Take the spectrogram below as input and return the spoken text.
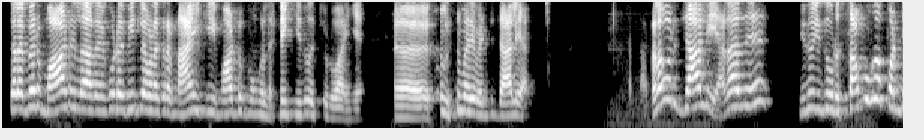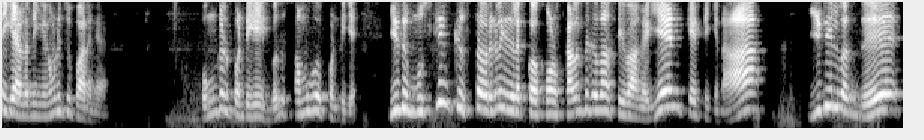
சில பேர் மாடு இல்லாதவன் கூட வீட்டுல வளர்க்குற நாய்க்கு மாட்டு பொங்கல் அன்னைக்கு இது வச்சுடுவாங்க. அஹ் இது மாதிரி வச்சு ஜாலியா. அதெல்லாம் ஒரு ஜாலி. அதாவது இது இது ஒரு சமூக பண்டிகை. அதை நீங்க கவனிச்சு பாருங்க. பொங்கல் பண்டிகை என்பது சமூக பண்டிகை. இது முஸ்லிம் கிறிஸ்தவர்கள் இதுல கலந்துக்க தான் செய்வாங்க. ஏன்னு கேட்டீங்கன்னா இதில் வந்து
